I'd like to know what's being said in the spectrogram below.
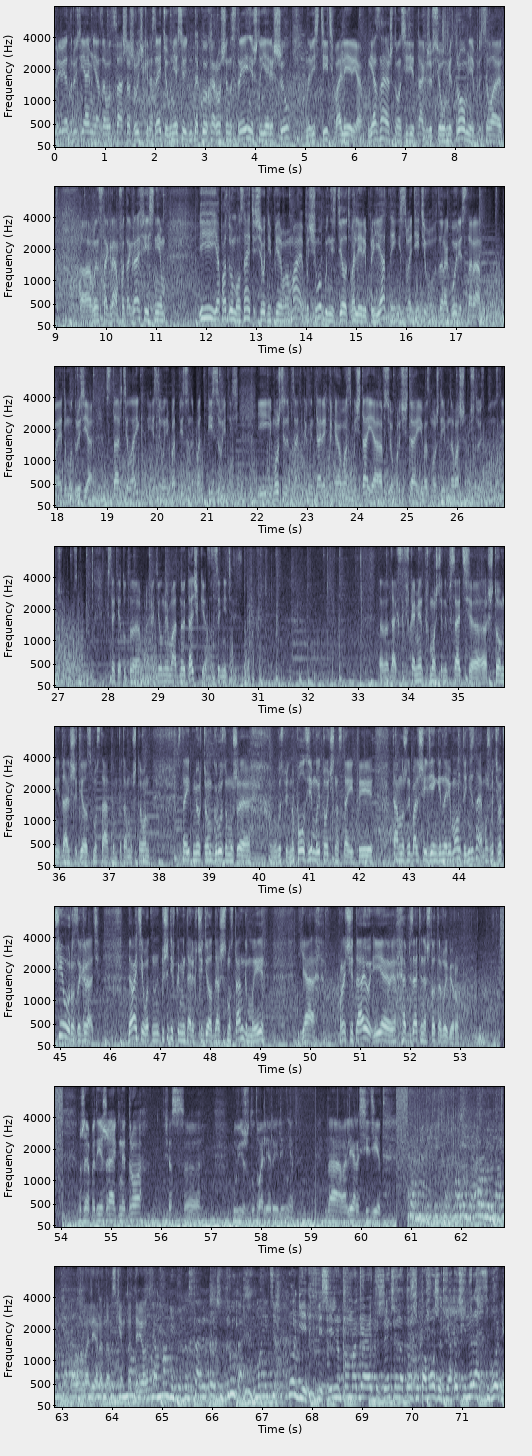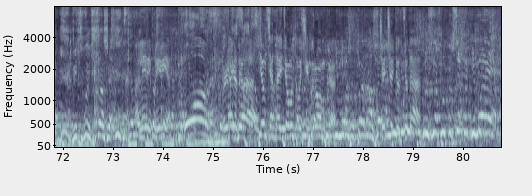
Привет, друзья, меня зовут Саша Жучкин. Знаете, у меня сегодня такое хорошее настроение, что я решил навестить Валерия. Я знаю, что он сидит также все у метро, мне присылают э, в Инстаграм фотографии с ним. И я подумал, знаете, сегодня 1 мая, почему бы не сделать Валерию приятно и не сводить его в дорогой ресторан? Поэтому, друзья, ставьте лайк, если вы не подписаны, подписывайтесь. И можете написать в комментариях, какая у вас мечта, я все прочитаю и, возможно, именно вашу мечту исполню в следующем выпуске. И, кстати, я тут э, проходил мимо одной тачки, зацените. Да-да-да, кстати, в комментах можете написать, э, что мне дальше делать с Мустангом, потому что он стоит мертвым грузом уже, ну, господи, ну, пол зимы точно стоит, и там нужны большие деньги на ремонт, и не знаю, может быть, вообще его разыграть. Давайте вот напишите в комментариях, что делать дальше с Мустангом, и я прочитаю и обязательно что-то выберу. Уже подъезжаю к метро, сейчас э, увижу, тут Валера или нет. Да, Валера сидит. Вон Валера там с кем-то трет. Для многих это ставит очень круто. Мои технологии мне сильно помогают, и женщина тоже поможет. Я очень рад сегодня, ведь вы все же сделали Валерий, то, привет. О, Как дела? Съемте, отойдем, это очень громко. Не может продолжать. Чуть-чуть вот сюда. Друзья, все поднимаем.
